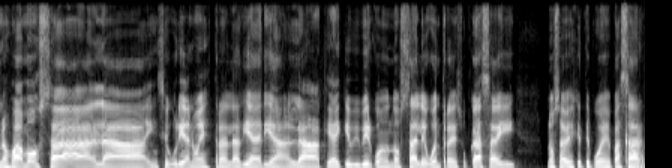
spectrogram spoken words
Nos vamos a la inseguridad nuestra, la diaria, la que hay que vivir cuando uno sale o entra de su casa y no sabes qué te puede pasar.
